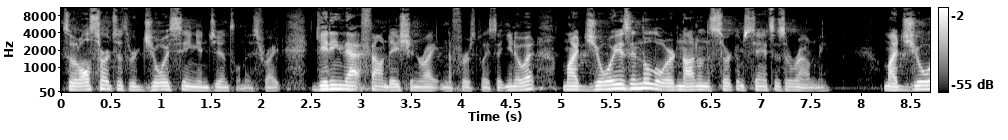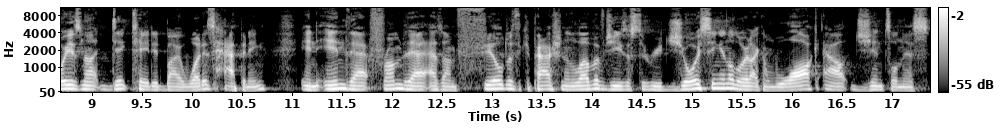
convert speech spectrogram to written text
So it all starts with rejoicing and gentleness, right? Getting that foundation right in the first place. That, you know what? My joy is in the Lord, not in the circumstances around me. My joy is not dictated by what is happening. And in that, from that, as I'm filled with the compassion and love of Jesus, through rejoicing in the Lord, I can walk out gentleness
